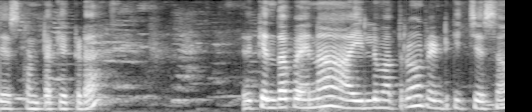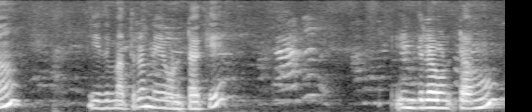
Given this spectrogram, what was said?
చేసుకుంటాకి ఇక్కడ. ఇది కింద పైన ఆ ఇల్లు మాత్రం రెంట్కి ఇచ్చేసాం. ఇది మాత్రం మేము ఉంటాకి. ఇందులో ఉంటాము.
